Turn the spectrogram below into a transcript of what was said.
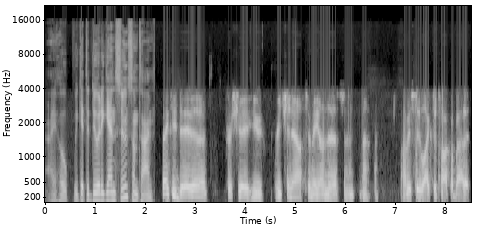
I hope we get to do it again soon sometime. Thank you, David. I appreciate you reaching out to me on this, and uh, obviously like to talk about it.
